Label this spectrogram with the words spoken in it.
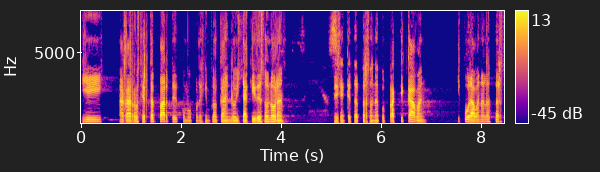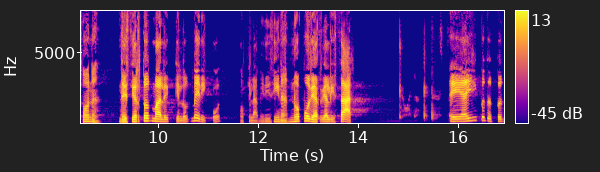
Y agarró ciertas partes, como por ejemplo acá en los yaquis de Sonora, decían que estas personas pues, practicaban y curaban a las personas de ciertos males que los médicos o que la medicina no podía realizar. Eh, ahí pues después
